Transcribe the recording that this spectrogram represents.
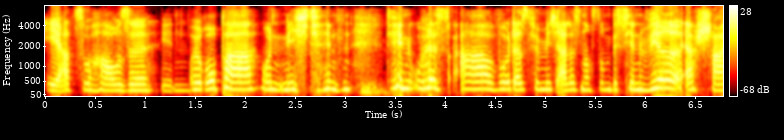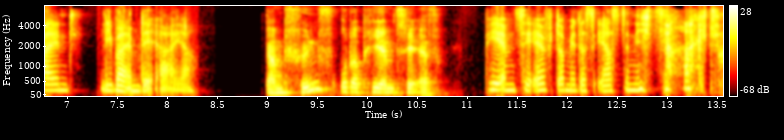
eher zu Hause in Europa und nicht in den USA, wo das für mich alles noch so ein bisschen wirr erscheint. Lieber MDR, ja. GAMP 5 oder PMCF? PMCF, da mir das erste nichts sagt.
